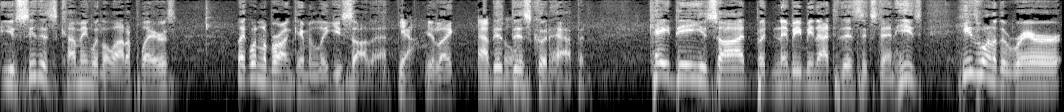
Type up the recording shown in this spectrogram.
you see this coming with a lot of players. Like when LeBron came in the league, you saw that. Yeah. you're like, this could happen. KD, you saw it, but maybe not to this extent. He's he's one of the rare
